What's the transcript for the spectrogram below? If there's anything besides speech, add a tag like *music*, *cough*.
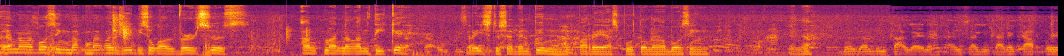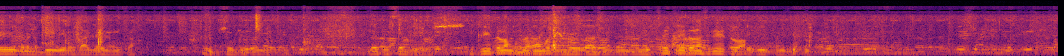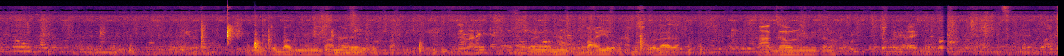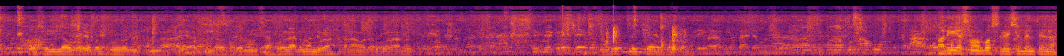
Ayan mga bossing bakbak ang JB Sukal versus Antman ng Antique. Race to 17. Parehas po to mga bossing. Yan na. Bol Alvin tagay na. Ay saging tagay kapoy karang gabi na tagay na unsa. Subsub ko gawin. Let us start this. Sikreto lang po sa mga boss. Na kung ano. Sikreto lang, sikreto. Ang tubag ng kamera yung pa. Asa nga mo bayo wala na. Pagaw na ganito no. Kasi ilaw kayo boss, murag na ay ilaw sa lamisa. Wala naman di ba? Tanaw daw wala na. Ba? Parehas mga boss, 17 na.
